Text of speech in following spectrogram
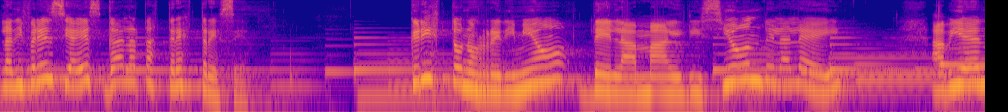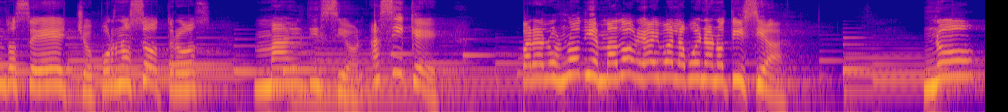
La diferencia es Gálatas 3:13. Cristo nos redimió de la maldición de la ley, habiéndose hecho por nosotros maldición. Así que, para los no diezmadores, ahí va la buena noticia. No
